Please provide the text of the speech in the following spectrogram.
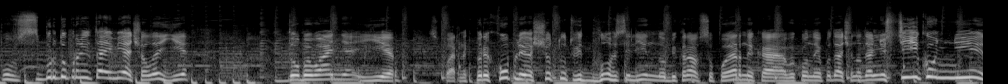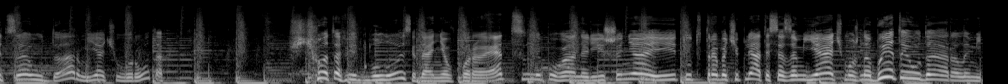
повз бурду пролітає м'яч, але є добивання, є. Суперник перехоплює. А що тут відбулося? Лін обікрав суперника, виконує подачу на дальню стійку. Ні, це удар, м'яч у воротах. Що там відбулося? Кидання вперед, непогане рішення. І тут треба чіплятися за м'яч. Можна бити удар, але мій.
